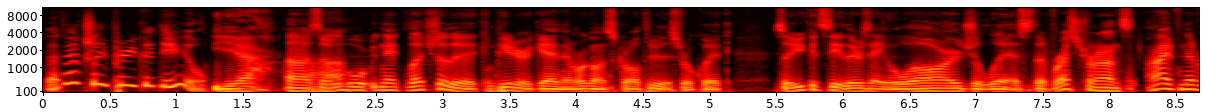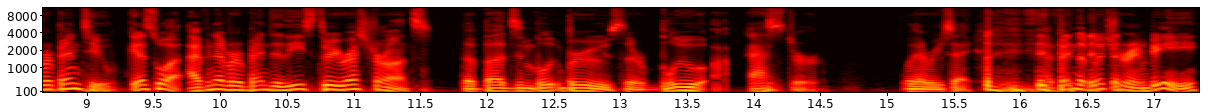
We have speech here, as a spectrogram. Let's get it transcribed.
that's actually a pretty good deal. Yeah. Uh, So w- Nick, let's show the computer again, and we're going to scroll through this real quick. So you can see there's a large list of restaurants I've never been to. Guess what? I've never been to these three restaurants: the Buds and Blue Brews, they're Blue Aster, whatever you say. I've been to Butcher and Bee.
